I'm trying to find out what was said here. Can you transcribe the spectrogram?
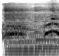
Bye.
